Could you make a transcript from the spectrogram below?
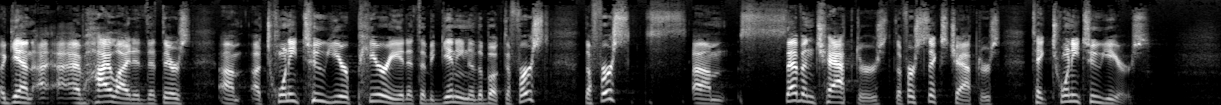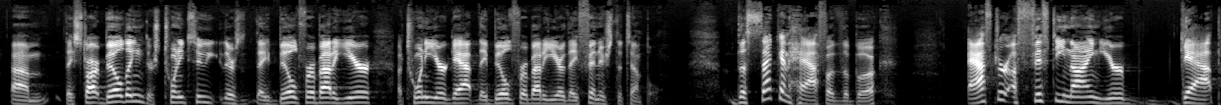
Again, I, have highlighted that there's um, a 22 year period at the beginning of the book. The first, the first um, seven chapters, the first six chapters, take 22 years. Um, they start building. There's 22. There's they build for about a year, a 20 year gap. They build for about a year. They finish the temple. The second half of the book, after a 59 year gap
